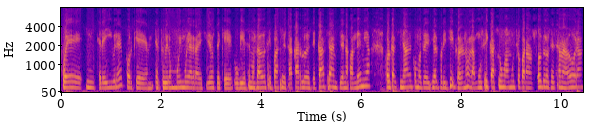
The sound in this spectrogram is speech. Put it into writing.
fue increíble porque estuvieron muy, muy agradecidos de que hubiésemos dado ese paso de sacarlo desde casa en plena pandemia, porque al final, como te decía al principio, la música suma mucho para nosotros, es sanadora,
